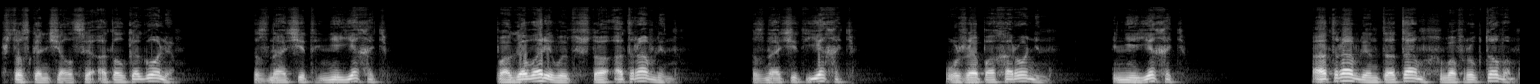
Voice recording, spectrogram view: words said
что скончался от алкоголя. Значит, не ехать. Поговаривают, что отравлен. Значит, ехать. Уже похоронен. Не ехать? Отравлен-то там, во Фруктовом.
